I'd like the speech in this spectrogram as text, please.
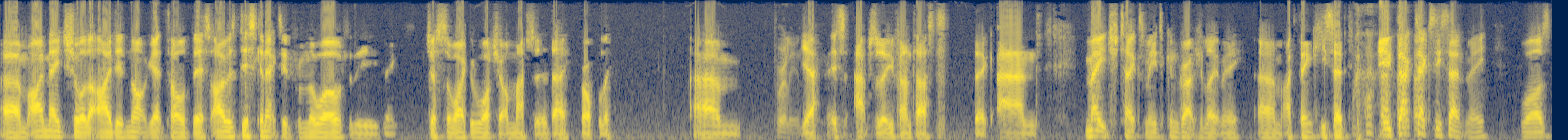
Um, I made sure that I did not get told this. I was disconnected from the world for the evening, just so I could watch it on match of the day properly. Um, Brilliant. yeah, it's absolutely fantastic. And Mage texted me to congratulate me. Um, I think he said the exact text he sent me was,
